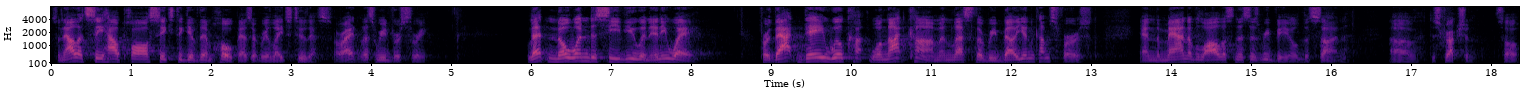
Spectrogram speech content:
So now let's see how Paul seeks to give them hope as it relates to this. All right, let's read verse 3. Let no one deceive you in any way, for that day will, co- will not come unless the rebellion comes first and the man of lawlessness is revealed, the son of destruction. So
